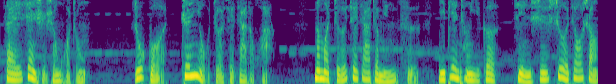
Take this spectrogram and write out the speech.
在现实生活中，如果真有哲学家的话。那么，哲学家这名词已变成一个仅是社交上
